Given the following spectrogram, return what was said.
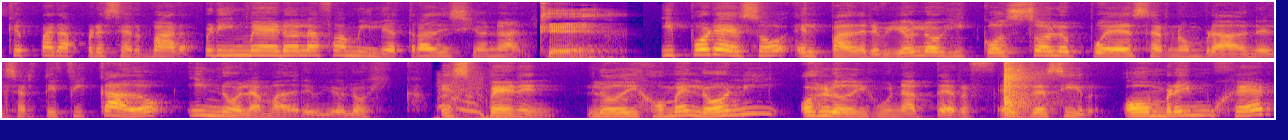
que para preservar primero la familia tradicional. ¿Qué? Y por eso el padre biológico solo puede ser nombrado en el certificado y no la madre biológica. Esperen, ¿lo dijo Meloni o lo dijo una TERF? Es decir, hombre y mujer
